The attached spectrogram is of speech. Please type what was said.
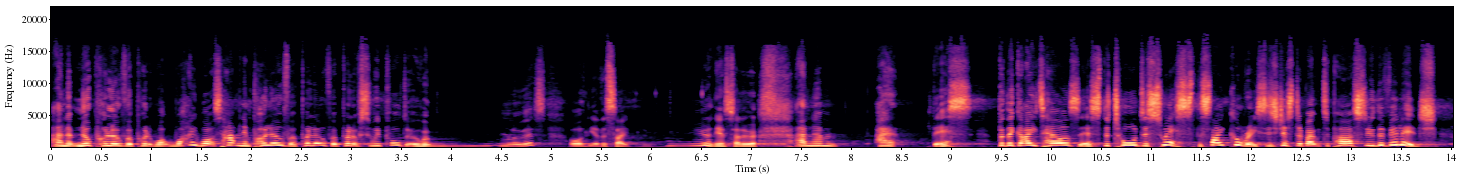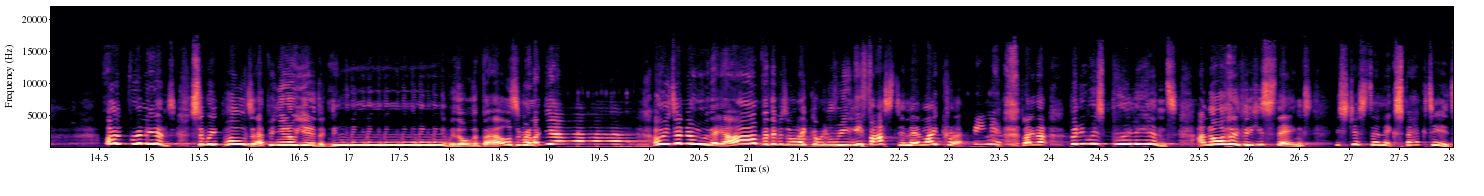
And um, no, pull over, pull what, Why? What's happening? Pull over, pull over, pull over. So we pulled over, like this, or the other side, the other side of it. And um, I, this. But the guy tells us the Tour de Suisse, the cycle race, is just about to pass through the village. Oh, brilliant. So we pulled up, and you know, you hear the ding, ding, ding, ding, ding, ding, ding, with all the bells, and we're like, yeah! Oh, we don't know who they are, but they was all like going really fast in their lycra, like that. But it was brilliant. And all of these things, it's just unexpected.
